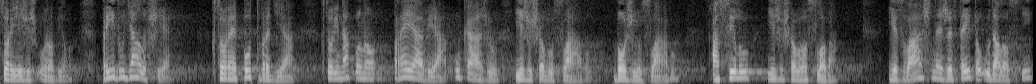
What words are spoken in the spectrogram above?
ktoré Ježiš urobil. Prídu ďalšie, ktoré potvrdia, ktorí naplno prejavia, ukážu Ježišovu slávu, Božiu slávu a silu Ježišovho slova. Je zvláštne, že v tejto udalosti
